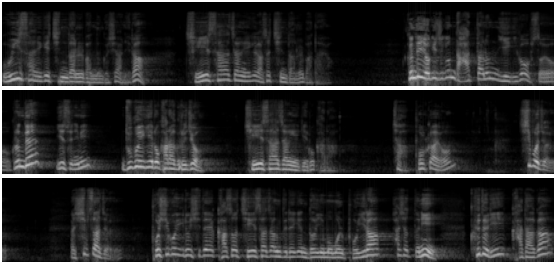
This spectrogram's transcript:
의사에게 진단을 받는 것이 아니라 제사장에게 가서 진단을 받아요. 근데 여기 지금 나았다는 얘기가 없어요. 그런데 예수님이 누구에게로 가라 그러죠? 제사장에게로 가라. 자, 볼까요? 15절, 14절. 보시고 이르시되 가서 제사장들에게 너희 몸을 보이라 하셨더니 그들이 가다가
